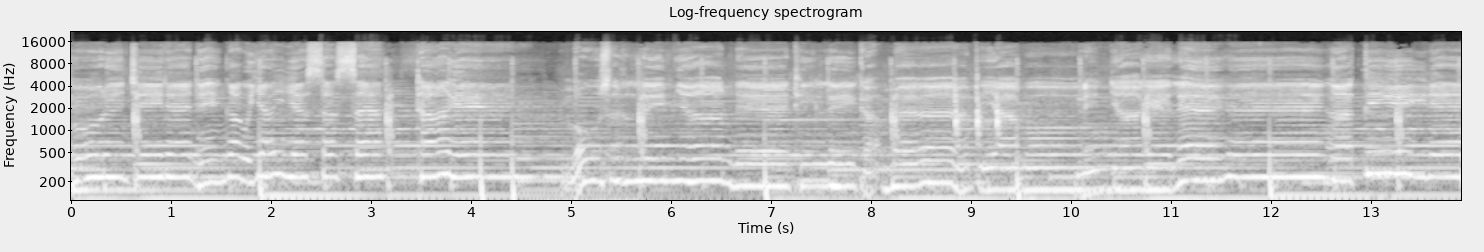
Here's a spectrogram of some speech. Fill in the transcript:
ဘိုးရင်ကြည့်တဲ့နင်ငါကိုရရဆက်ဆက်ထားခဲ့မိုးစကလေးများနဲ့ဒီလေးကမတရားပေါ်နင်ညာရဲ့လေငါတည်တယ်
